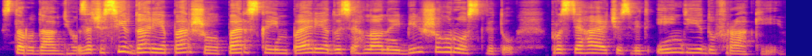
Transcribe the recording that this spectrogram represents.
стародавнього. За часів Дарія І Перська імперія досягла найбільшого розквіту, простягаючись від Індії до Фракії.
